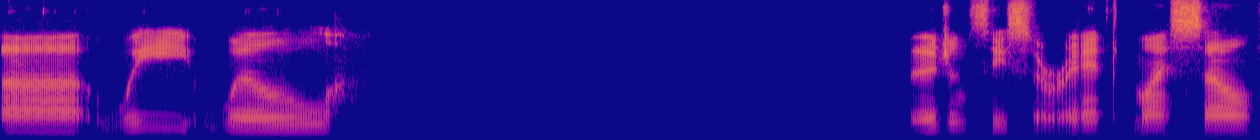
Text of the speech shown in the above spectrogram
Uh, we will emergency surrette myself.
